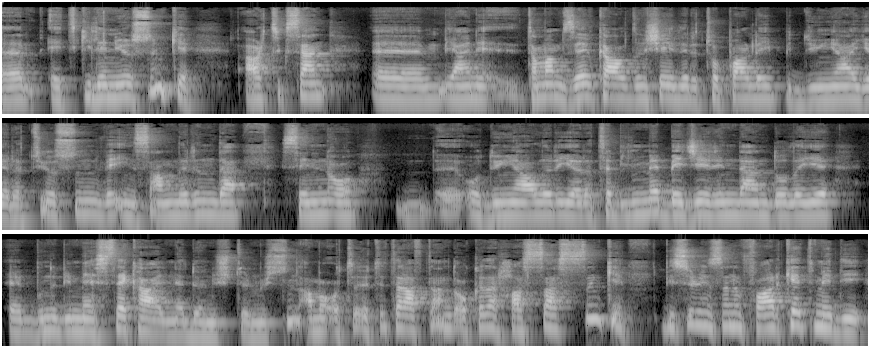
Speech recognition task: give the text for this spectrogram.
e, etkileniyorsun ki artık sen yani tamam zevk aldığın şeyleri toparlayıp bir dünya yaratıyorsun ve insanların da senin o o dünyaları yaratabilme becerinden dolayı bunu bir meslek haline dönüştürmüşsün. Ama öte taraftan da o kadar hassassın ki bir sürü insanın fark etmediği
